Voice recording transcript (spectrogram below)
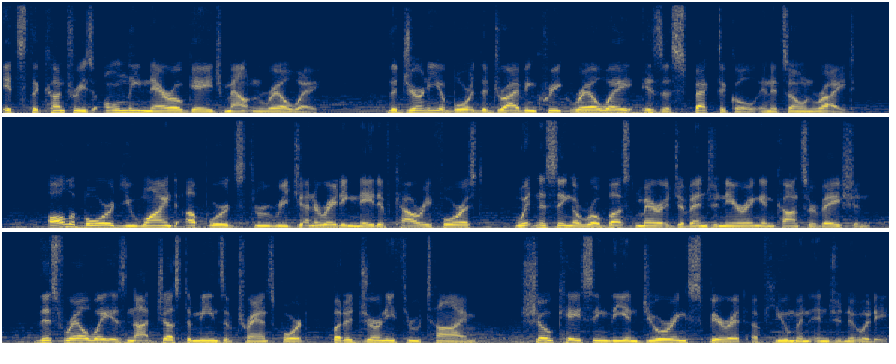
it's the country's only narrow-gauge mountain railway. The journey aboard the Driving Creek Railway is a spectacle in its own right. All aboard you wind upwards through regenerating native kauri forest, witnessing a robust marriage of engineering and conservation. This railway is not just a means of transport, but a journey through time, showcasing the enduring spirit of human ingenuity.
